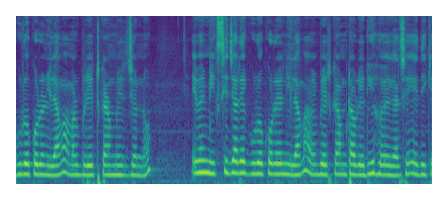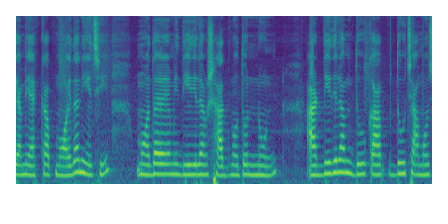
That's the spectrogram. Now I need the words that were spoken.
গুঁড়ো করে নিলাম আমার ব্রেড ক্রামের জন্য। এবার মিক্সি জারে গুঁড়ো করে নিলাম, আমি ব্রেড ক্রামটাও রেডি হয়ে গেছে। এদিকে আমি এক কাপ ময়দা নিয়েছি। ময়দায় আমি দিয়ে দিলাম স্বাদ মতন নুন আর দিয়ে দিলাম দু কাপ, দু চামচ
